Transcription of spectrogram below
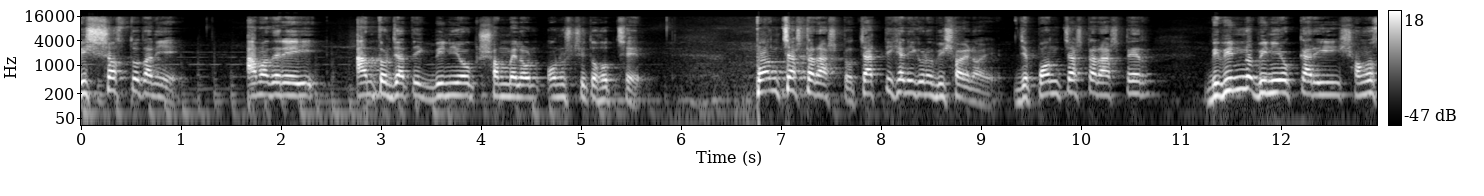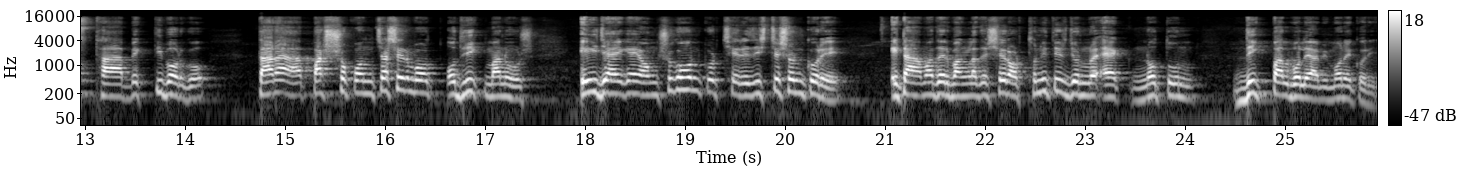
বিশ্বস্ততা নিয়ে আমাদের এই আন্তর্জাতিক বিনিয়োগ সম্মেলন অনুষ্ঠিত হচ্ছে। পঞ্চাশটা রাষ্ট্র, চারটিখানি কোনো বিষয় নয়, যে পঞ্চাশটা রাষ্ট্রের বিভিন্ন বিনিয়োগকারী সংস্থা, ব্যক্তিবর্গ, তারা পাঁচশো পঞ্চাশের মত অধিক মানুষ এই জায়গায় অংশগ্রহণ করছে রেজিস্ট্রেশন করে। এটা আমাদের বাংলাদেশের অর্থনীতির জন্য এক নতুন দিকপাল বলে আমি মনে করি।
